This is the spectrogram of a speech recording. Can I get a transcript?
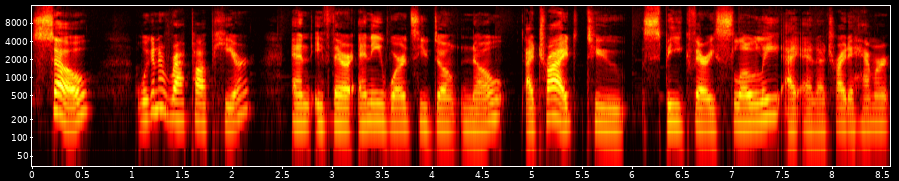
So we're gonna wrap up here. And if there are any words you don't know, I tried to speak very slowly I, and I try to hammer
